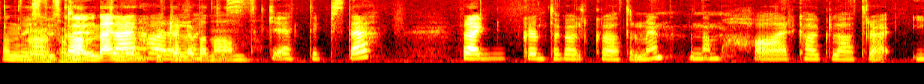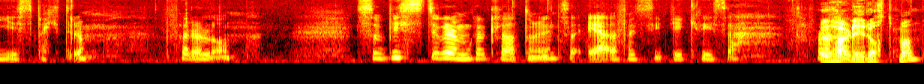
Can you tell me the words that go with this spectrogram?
Sånn Hvis Ja, du skal ha med deg en Der har jeg eller banan. faktisk et tips til. For jeg glemte kalkulatoren min, men de har kalkulatorer i Spektrum for å låne. Så hvis du glemmer kalkulatoren din, så er det faktisk ikke krise. Men har de Rottmann?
